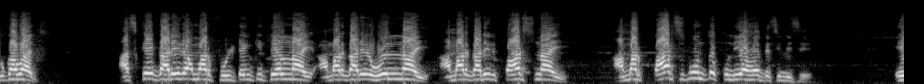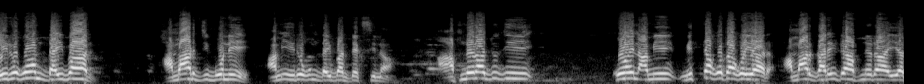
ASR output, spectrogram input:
দুকাবাজ আজকে গাড়ির আমার ফুল ট্যাঙ্কি তেল নাই, আমার গাড়ির হুইল নাই, আমার গাড়ির পার্টস নাই। আমার পার্টস পর্যন্ত কুলিয়া হয়ে বেছে নিছে এইরকম ড্রাইভার আমার জীবনে আমি এরকম ড্রাইভার দেখছি না। আপনারা যদি কইন, আমি মিথ্যা কথা কইয়ার আমার গাড়িটা আপনারা ইয়া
